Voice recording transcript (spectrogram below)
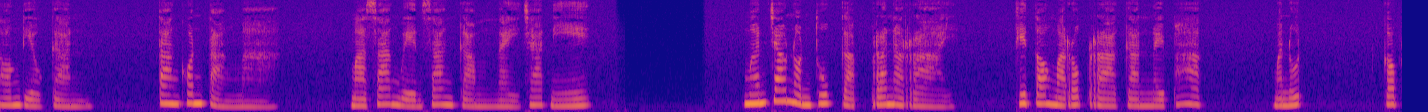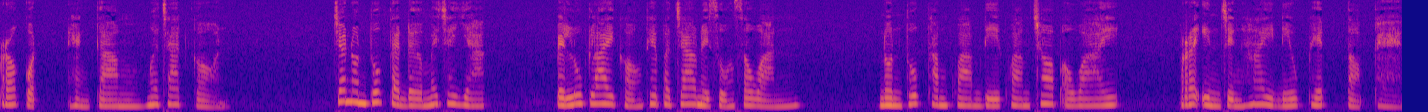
ท้องเดียวกัน ต่างคนต่างมา มาสร้างเวรสร้างกรรมในชาตินี้ เหมือนเจ้านนทุกข์กับพระนารายณ์ที่ต้องมารบรากันในภาค มนุษย์ ก็เพราะกฎแห่งกรรมเมื่อชาติก่อน เจ้านนทุกแต่เดิมไม่ใช่ยักษ์ เป็นลูกไล่ของเทพเจ้าในสวงสวรรค์ นนทุกทำความดีความชอบเอาไว้ พระอินทร์จึงให้นิ้วเพชรตอบแทน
